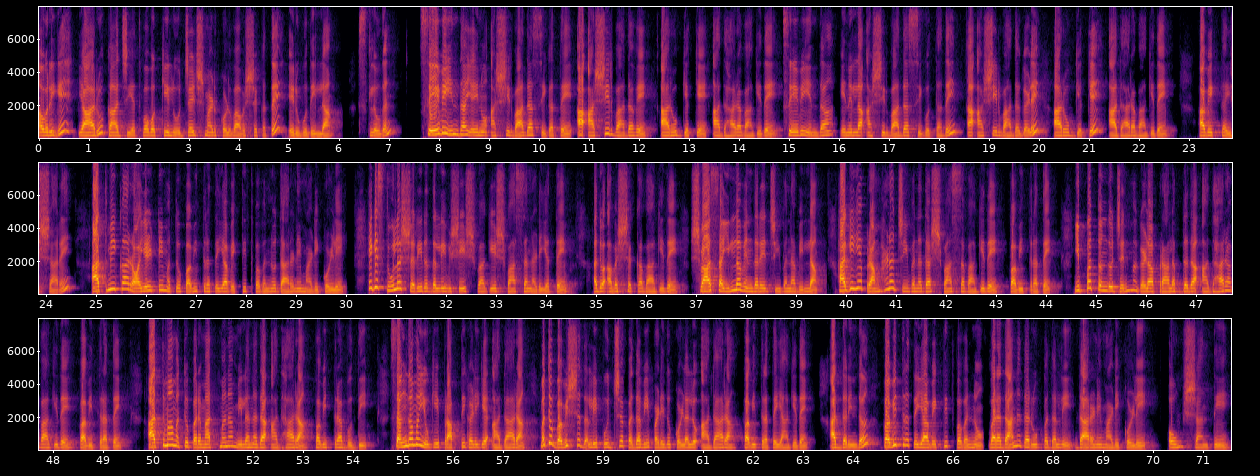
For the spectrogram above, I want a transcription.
ಅವರಿಗೆ ಯಾರು ಕಾಜಿ ಅಥವಾ ವಕೀಲು ಜಡ್ಜ್ ಮಾಡಿಕೊಳ್ಳುವ ಅವಶ್ಯಕತೆ ಇರುವುದಿಲ್ಲ. ಸ್ಲೋಗನ್, ಸೇವೆಯಿಂದ ಏನು ಆಶೀರ್ವಾದ ಸಿಗತ್ತೆ? ಆ ಆಶೀರ್ವಾದವೇ ಆರೋಗ್ಯಕ್ಕೆ ಆಧಾರವಾಗಿದೆ. ಸೇವೆಯಿಂದ ಏನೆಲ್ಲ ಆಶೀರ್ವಾದ ಸಿಗುತ್ತದೆ? ಆ ಆಶೀರ್ವಾದಗಳೇ ಆರೋಗ್ಯಕ್ಕೆ ಆಧಾರವಾಗಿದೆ. ಅವ್ಯಕ್ತ ಇಷ್ಟಾರೆ, ಆತ್ಮಿಕ ರಾಯಲ್ಟಿ ಮತ್ತು ಪವಿತ್ರತೆಯ ವ್ಯಕ್ತಿತ್ವವನ್ನು ಧಾರಣೆ ಮಾಡಿಕೊಳ್ಳಿ. ಹೀಗೆ ಸ್ಥೂಲ ಶರೀರದಲ್ಲಿ ವಿಶೇಷವಾಗಿ ಶ್ವಾಸ ನಡೆಯುತ್ತೆ. ಅದು ಅವಶ್ಯಕವಾಗಿದೆ. ಶ್ವಾಸ ಇಲ್ಲವೆಂದರೆ ಜೀವನವಿಲ್ಲ. ಹಾಗೆಯೇ ಬ್ರಾಹ್ಮಣ ಜೀವನದ ಶ್ವಾಸವಾಗಿದೆ ಪವಿತ್ರತೆ. ಇಪ್ಪತ್ತೊಂದು ಜನ್ಮಗಳ ಪ್ರಾಲಬ್ಧದ ಆಧಾರವಾಗಿದೆ ಪವಿತ್ರತೆ. ಆತ್ಮ ಮತ್ತು ಪರಮಾತ್ಮನ ಮಿಲನದ ಆಧಾರ ಪವಿತ್ರ ಬುದ್ಧಿ. ಸಂಗಮ ಯೋಗಿ ಪ್ರಾಪ್ತಿಗಳಿಗೆ ಆಧಾರ ಮತ್ತು ಭವಿಷ್ಯದಲ್ಲಿ ಪೂಜ್ಯ ಪದವಿ ಪಡೆದುಕೊಳ್ಳಲು ಆಧಾರ ಪವಿತ್ರತೆಯಾಗಿದೆ. ಆದ್ದರಿಂದ ಪವಿತ್ರತೆಯ ವ್ಯಕ್ತಿತ್ವವನ್ನು ವರದಾನದ ರೂಪದಲ್ಲಿ ಧಾರಣೆ ಮಾಡಿಕೊಳ್ಳಿ. ಓಂ ಶಾಂತಿ.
